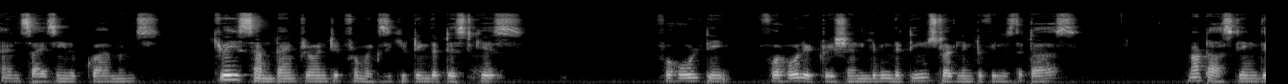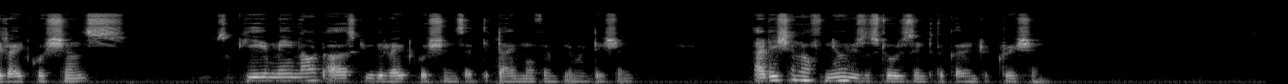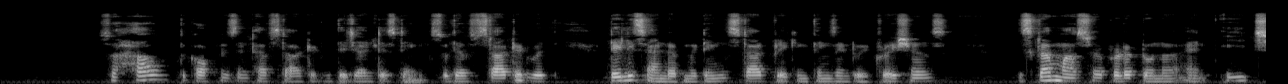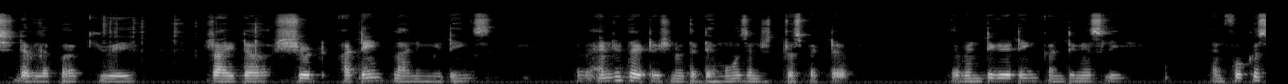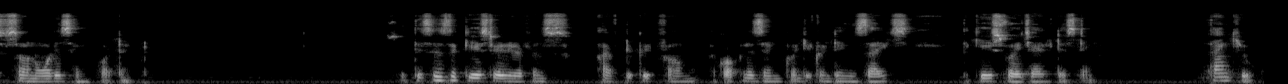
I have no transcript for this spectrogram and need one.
and sizing requirements. QA is sometimes prevented from executing the test case for whole team for whole iteration, leaving the team struggling to finish the task, not asking the right questions. So QA may not ask you the right questions at the time of implementation. Addition of new user stories into the current iteration. So how the Cognizant have started with agile testing? So they have started with daily stand-up meetings, start breaking things into iterations, the Scrum Master, Product Owner, and each developer, QA, writer should attend planning meetings. They've ended the iteration with the demos and retrospective. They're integrating continuously and focuses on what is important. This is the case study reference I've took it from a Cognizant 2020 Insights, the case for agile testing. Thank you.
